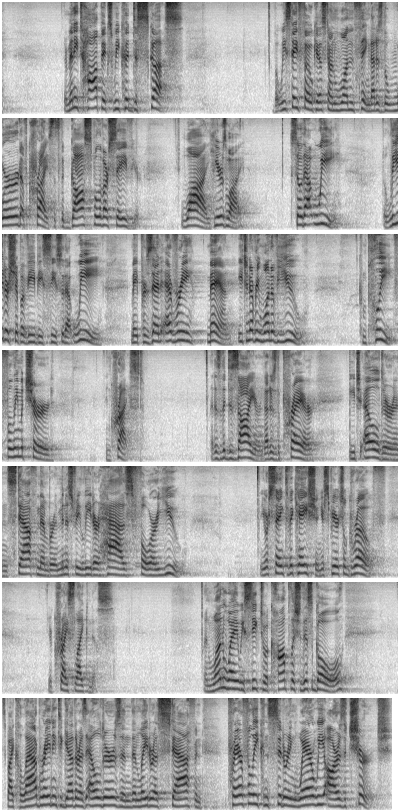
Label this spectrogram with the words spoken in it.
there are many topics we could discuss. But we stay focused on one thing that is the word of Christ. That's the gospel of our Savior. Why? Here's why. So that we, the leadership of EBC, so that we may present every man, each and every one of you, complete, fully matured in Christ. That is the desire, that is the prayer each elder and staff member and ministry leader has for you. Your sanctification, your spiritual growth, your Christ likeness. And one way we seek to accomplish this goal is by collaborating together as elders and then later as staff and prayerfully considering where we are as a church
